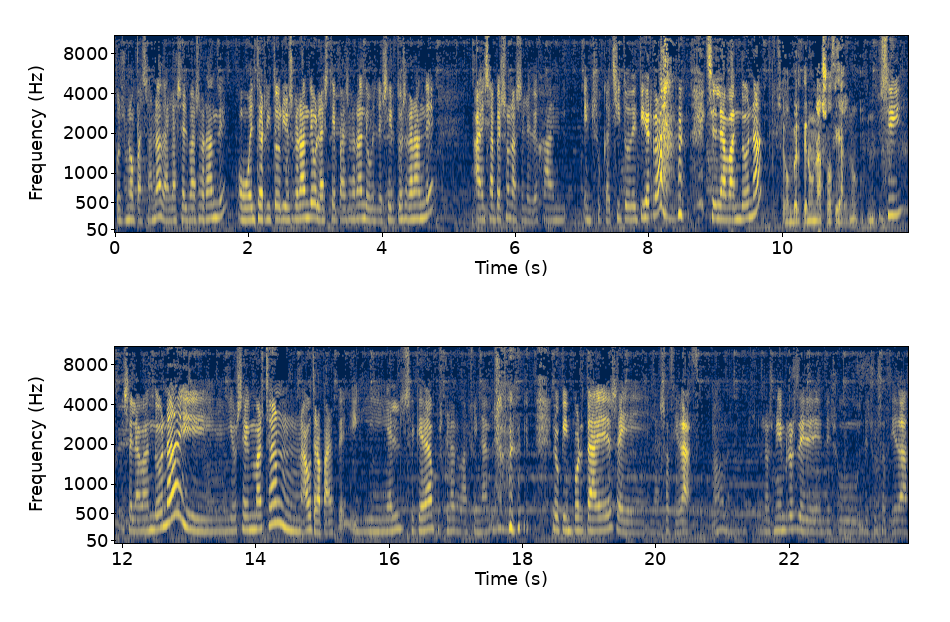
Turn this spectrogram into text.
pues no pasa nada. La selva es grande, o el territorio es grande, o la estepa es grande, o el desierto es grande. A esa persona se le deja en, su cachito de tierra, se le abandona. Se convierte en una social, ¿no? Sí, se le abandona y ellos se marchan a otra parte. Y él se queda, pues claro, al final lo que importa es eh, sociedad, ¿no? los miembros de, su, sociedad.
